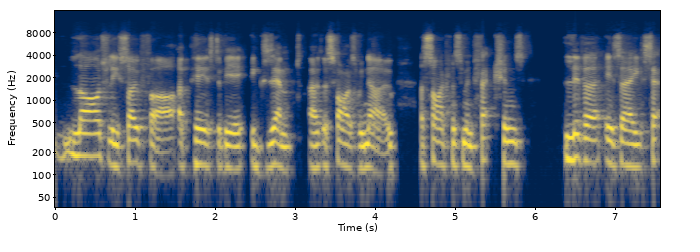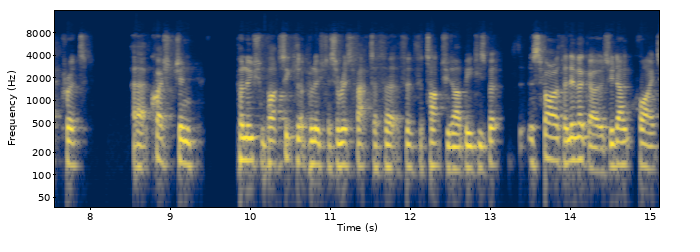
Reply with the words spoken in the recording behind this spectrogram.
largely so far, appears to be exempt, uh, as far as we know, aside from some infections. Liver is a separate uh, question. Pollution, particulate pollution, is a risk factor for, for, for, type 2 diabetes. But as far as the liver goes, we don't quite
